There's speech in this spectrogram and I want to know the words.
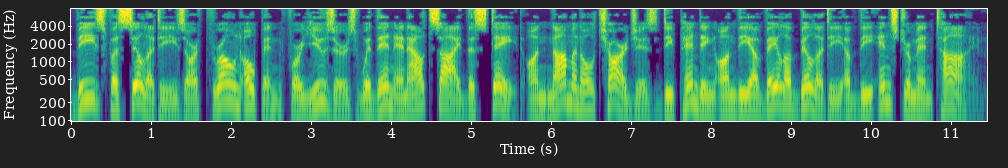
These facilities are thrown open for users within and outside the state on nominal charges depending on the availability of the instrument time.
